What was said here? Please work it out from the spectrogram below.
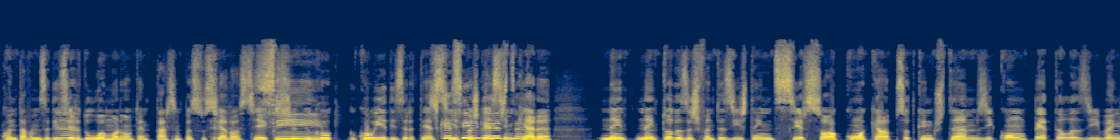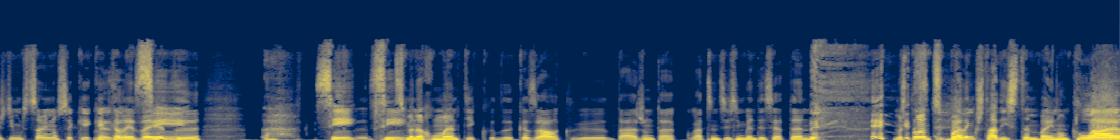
quando estávamos a dizer do amor não tem que estar sempre associado ao sexo, Sim. o que, eu, ia dizer até a seguir, Esqueci-me depois esqueci-me que era. Nem, nem todas as fantasias têm de ser só com aquela pessoa de quem gostamos e com pétalas e banhos de imersão e não sei o quê, que é aquela ah, ideia sim. de Sim, fim de sim. semana romântico de casal que está junto há 457 anos. Mas pronto, podem gostar disso também, não estou Claro.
